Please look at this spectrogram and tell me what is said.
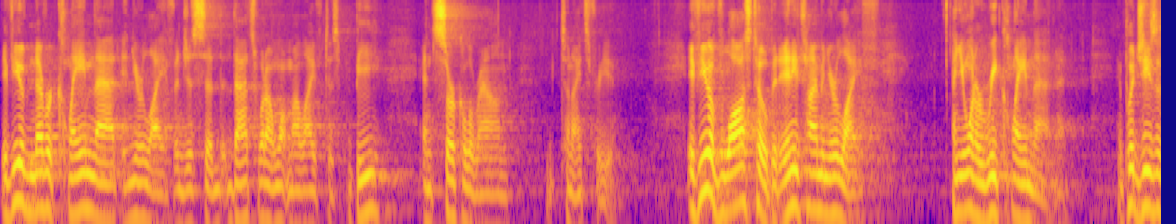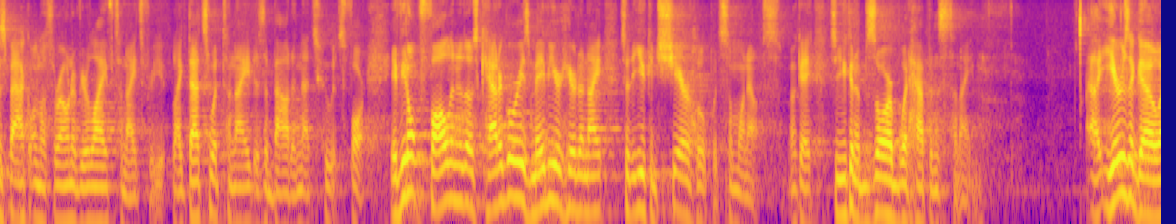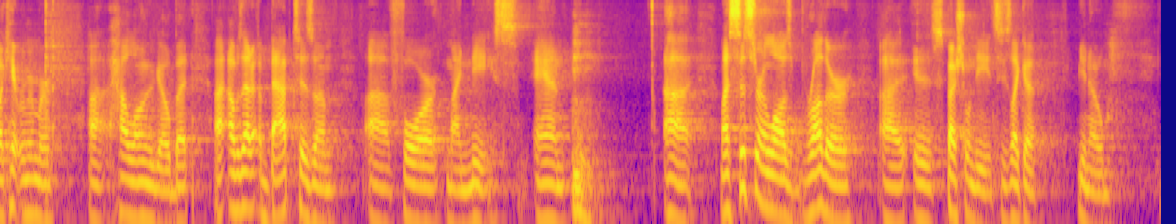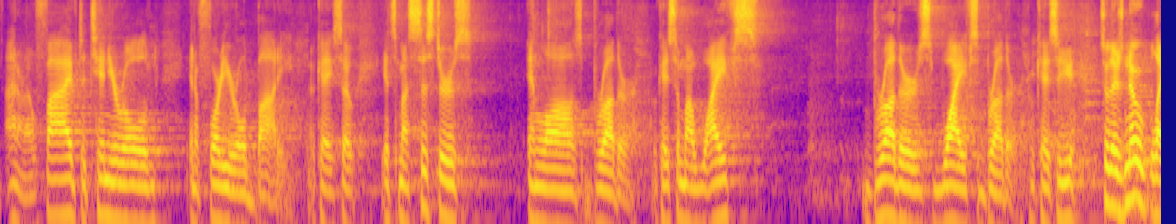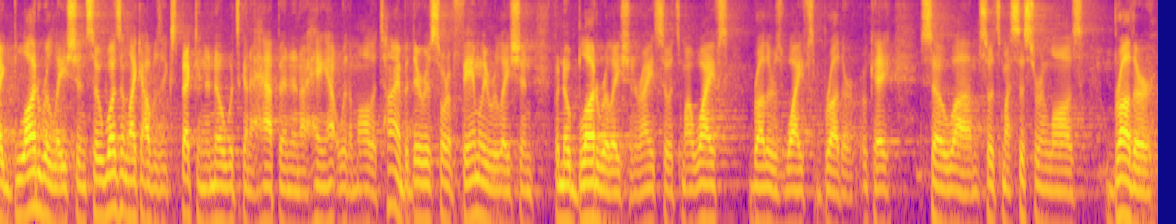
If you have never claimed that in your life and just said, that's what I want my life to be and circle around, tonight's for you. If you have lost hope at any time in your life and you want to reclaim that, and put Jesus back on the throne of your life, tonight's for you. Like that's what tonight is about, and that's who it's for. If you don't fall into those categories, maybe you're here tonight so that you can share hope with someone else, okay? So you can absorb what happens tonight. Uh, years ago, I can't remember uh, how long ago, but I, I was at a baptism uh, for my niece. And uh, my sister in law's brother uh, is special needs. He's like a, you know, I don't know, five to 10 year old in a 40 year old body. Okay, so it's my sister's in law's brother. Okay, so my wife's brother's wife's brother. Okay, so you so there's no like blood relation. So it wasn't like I was expecting to know what's going to happen and I hang out with them all the time. But there was sort of family relation, but no blood relation, right? So it's my wife's brother's wife's brother. Okay, so um, so it's my sister-in-law's brother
